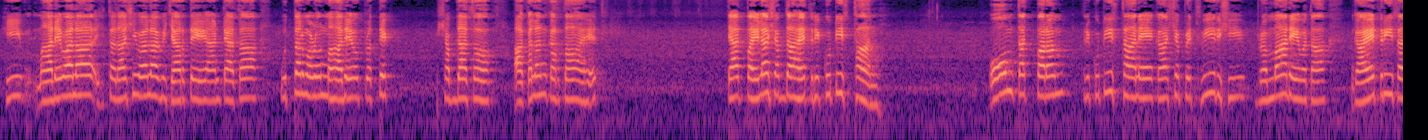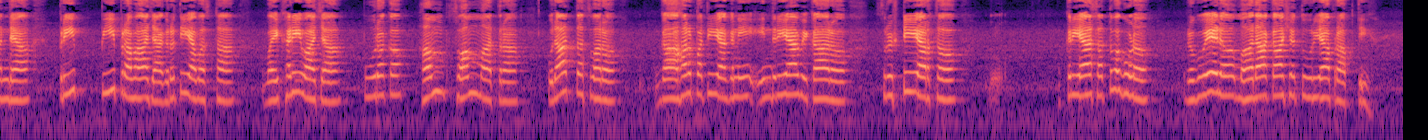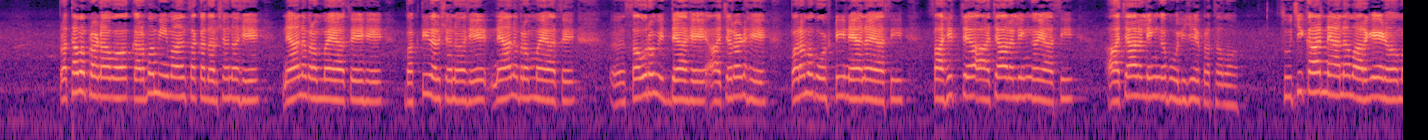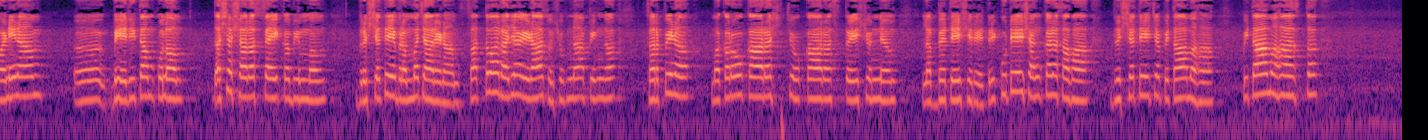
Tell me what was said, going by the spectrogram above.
ही महादेवाला सदाशिवाला विचारते आणि त्याचा उत्तर म्हणून महादेव प्रत्येक शब्दाचं आकलन करता आहेत. त्यात पहिला शब्द आहे त्रिकुटी स्थान ओम तत्परम त्रिकुटीस्थाने काश्यपृथ्वी काश पृथ्वी ऋषी ब्रह्मादेवता गायत्री संध्या प्री पी प्रभा जागृती अवस्था वैखरी वाचा पूरक हम स्वम मात्रा उदात्त स्वर गाहरपती अग्नी इंद्रिया विकार सृष्टी अर्थ क्रिया सत्वगुण ऋग्वेद महदाकाश तुर्या प्राप्ती प्रथम प्रणव कर्ममीमांसक दर्शन हे ज्ञानब्रह्मयाचे हे भक्तिदर्शन हे ज्ञानब्रह्मयाचे सौरविद्या हे आचरण हे परमगोष्टी ज्ञानयासी साहित्य आचारलिंग यासी आचारलिंग बोलिजे प्रथम. सूचिका ज्ञानमार्गेण मणिनाम भेदितं कुलं दशशरस्यैकबिम्बं दृश्यते ब्रह्मचारिणां सत्वरज इडा सुषुम्ना पिङ्ग सर्पिण मकरोकारश्चोकारस्त्रेशून्यं लभ्यते शिरे त्रिकुटे शङ्करसभा दृश्यते च पितामह। पितामहस्त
